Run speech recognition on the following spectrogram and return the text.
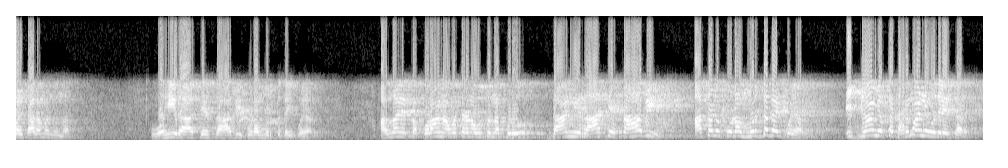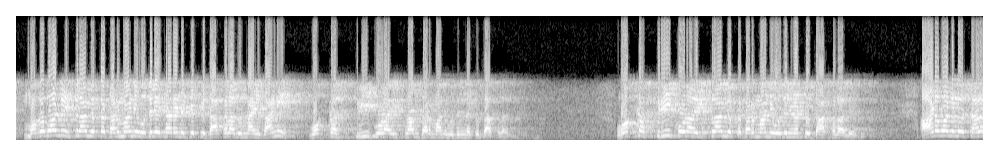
వాళ్ళు చాలా మంది ఉన్నారు. వహీ రాసే సహాబీ కూడా మృతదైపోయారు అల్లా యొక్క ఖురాన్ అవతరణ అవుతున్నప్పుడు దాన్ని రాసే సహాబీ అతను కూడా మృతదైపోయారు ఇస్లాం యొక్క ధర్మాన్ని వదిలేశారు. మగవాళ్ళు ఇస్లాం యొక్క ధర్మాన్ని వదిలేశారని చెప్పి దాఖలాలు ఉన్నాయి కానీ ఒక్క స్త్రీ కూడా ఇస్లాం ధర్మాన్ని వదిలినట్టు దాఖలాలు లేదు ఒక్క స్త్రీ కూడా ఇస్లాం యొక్క ధర్మాన్ని వదిలినట్టు దాఖలా లేదు ఆడవాళ్ళలో చాలా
